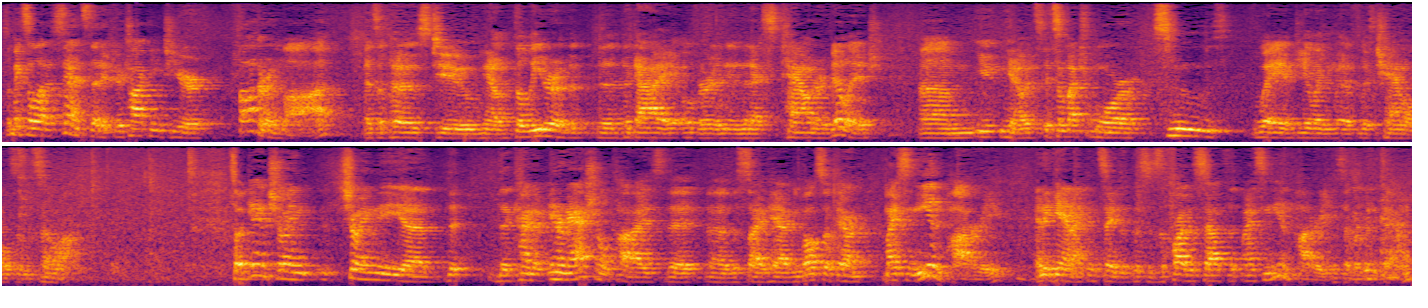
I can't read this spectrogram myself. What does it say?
So it makes a lot of sense that if you're talking to your father-in-law as opposed to you know the leader of the, the, the guy over in, in, the next town or village. Um, you, you know, it's, it's a much more smooth way of dealing with, with channels and so on. So again, showing showing the, uh, the the kind of international ties that uh, the site had. We've also found Mycenaean pottery, and again, I can say that this is the farthest south that Mycenaean pottery has ever been found,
